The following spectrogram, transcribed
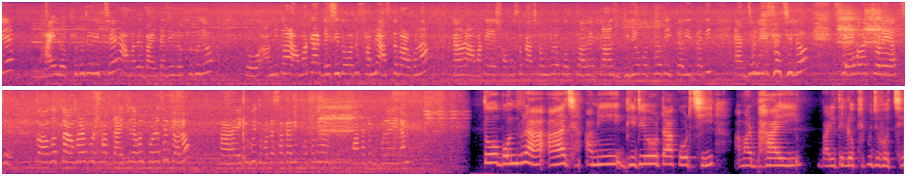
আজকে ভাই লক্ষ্মী পুজো দিচ্ছে, আমাদের বাড়িতে আজকে লক্ষ্মী পুজো। তো আমি তো আর আমাকে আর বেশি তোমাদের সামনে আসতে পারব না, কারণ আমাকে সমস্ত কাজকর্মগুলো করতে হবে প্লাস ভিডিও করতে হবে, ইত্যাদি ইত্যাদি। একজন এসেছিল, সে আবার চলে যাচ্ছে। তো অগত্যা আমার উপর সব দায়িত্ব যখন করেছে চলো এটুকুই তোমাদের সাথে আমি প্রথমে কথাটুকু বলে নিলাম। তো বন্ধুরা, আজ আমি ভিডিওটা করছি, আমার ভাই বাড়িতে লক্ষ্মী পুজো হচ্ছে।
